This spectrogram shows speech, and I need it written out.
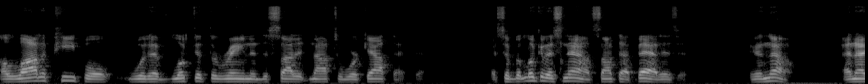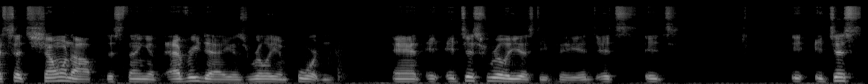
"A lot of people would have looked at the rain and decided not to work out that day." I said, "But look at us now. It's not that bad, is it?" They go, "No." And I said, showing up this thing of every day is really important, and it, it just really is, DP. It, it's it's it, it just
